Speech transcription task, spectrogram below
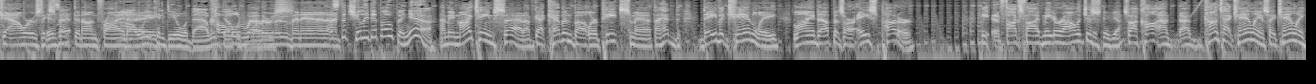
Showers expected on Friday. Oh, we can deal with that. We've Cold with weather worse. moving in. It's I- the Chili Dip Open, yeah. I mean, my team's set. I've got Kevin Butler, Pete Smith. I had David Chandley lined up as our ace putter. He, uh, Fox 5 meteorologist. Yeah. So I call, I, I contact Chandley and say, Chandley,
